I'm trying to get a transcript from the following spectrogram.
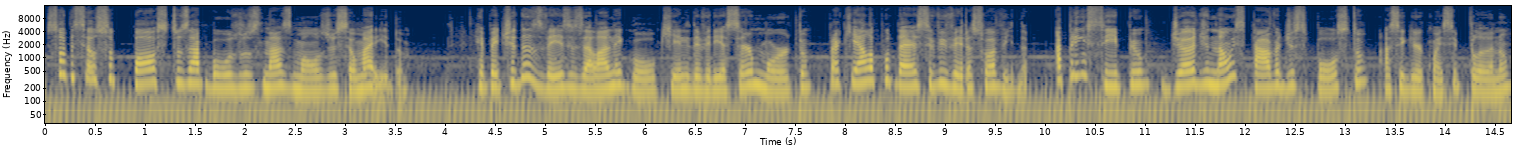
sobre seus supostos abusos nas mãos de seu marido. Repetidas vezes ela alegou que ele deveria ser morto para que ela pudesse viver a sua vida. A princípio, Judge não estava disposto a seguir com esse plano.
